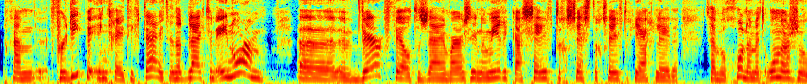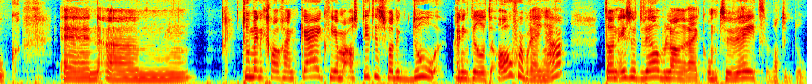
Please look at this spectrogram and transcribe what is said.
gaan verdiepen in creativiteit. En dat blijkt een enorm uh, werkveld te zijn... waar ze in Amerika 70, 60, 70 jaar geleden zijn begonnen met onderzoek. En um, toen ben ik gewoon gaan kijken... maar als dit is wat ik doe en ik wil het overbrengen... dan is het wel belangrijk om te weten wat ik doe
